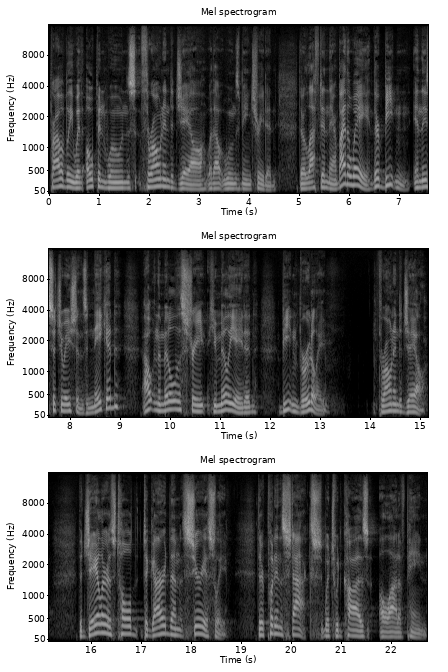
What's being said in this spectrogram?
probably with open wounds, thrown into jail without wounds being treated. They're left in there. By the way, they're beaten in these situations, naked, out in the middle of the street, humiliated, beaten brutally, thrown into jail. The jailer is told to guard them seriously. They're put in stocks, which would cause a lot of pain.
